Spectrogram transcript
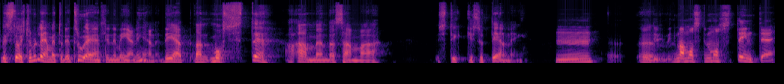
Det största problemet, och det tror jag egentligen är meningen, det är att man måste använda samma styckesuppdelning. Mm. Uh, man måste, måste inte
